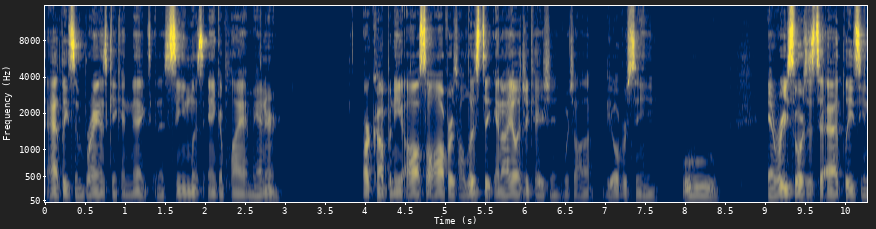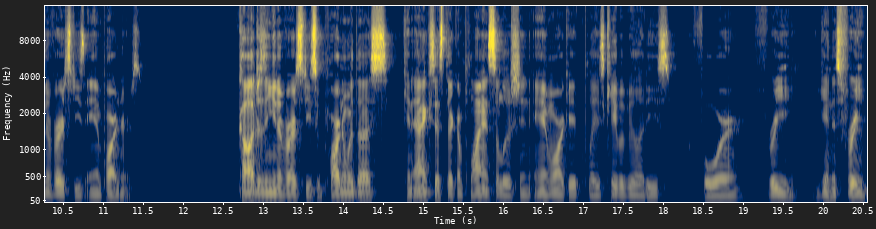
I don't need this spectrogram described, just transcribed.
athletes and brands can connect in a seamless and compliant manner. Our company also offers holistic NIL education, which I'll be overseeing, Woo. and resources to athletes, universities, and partners. Colleges and universities who partner with us can access their compliance solution and marketplace capabilities for free. Again, it's free.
